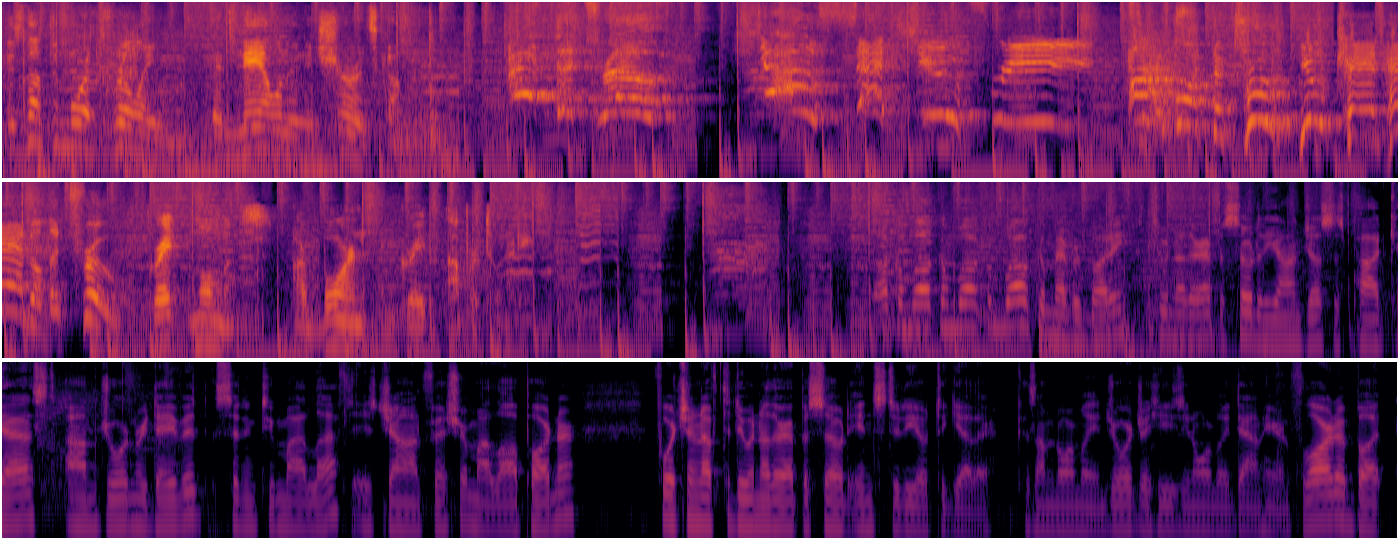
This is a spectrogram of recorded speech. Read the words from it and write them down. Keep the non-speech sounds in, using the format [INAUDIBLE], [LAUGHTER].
There's nothing more thrilling than nailing an insurance company. And the truth shall set you free. I want the truth! You can't handle the truth. Great moments are born from great opportunity. Welcome, welcome, welcome, welcome, everybody, to another episode of the On Justice Podcast. I'm Jordan Redavid. Sitting to my left is John Fischer, my law partner. Fortunate enough to do another episode in studio together because I'm normally in Georgia. He's normally down here in Florida, but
